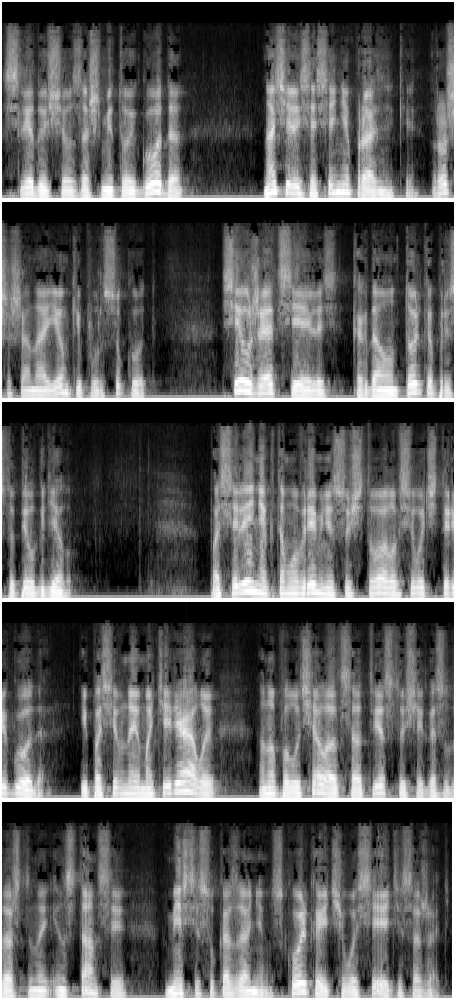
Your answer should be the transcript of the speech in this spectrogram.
следующего за шмитой года, начались осенние праздники. Роша Шана, Йом-Кипур, Суккот. Все уже отсеялись, когда он только приступил к делу. Поселение к тому времени существовало всего 4 года, и посевные материалы оно получало от соответствующей государственной инстанции вместе с указанием, сколько и чего сеять и сажать.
